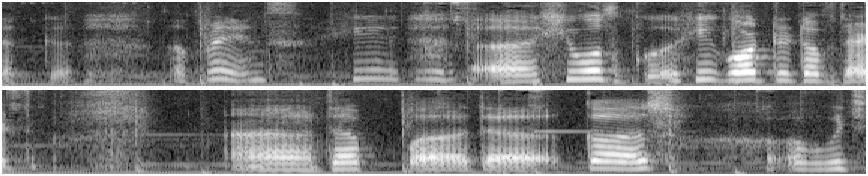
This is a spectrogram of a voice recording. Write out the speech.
the uh, prince he he was he got rid of that the the curse which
